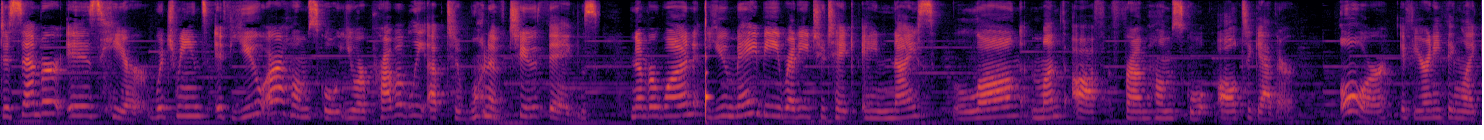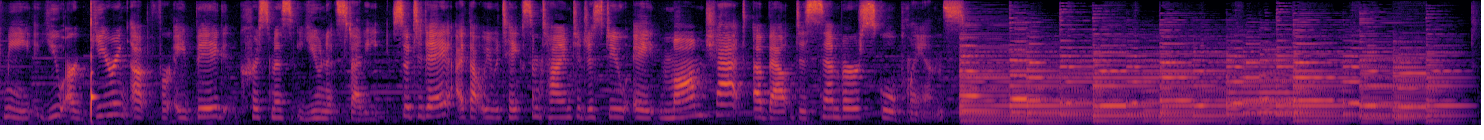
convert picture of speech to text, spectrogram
December is here, which means if you are a homeschool, you are probably up to one of two things. Number one, you may be ready to take a nice long month off from homeschool altogether. Or if you're anything like me, you are gearing up for a big Christmas unit study. So today I thought we would take some time to just do a mom chat about December school plans.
